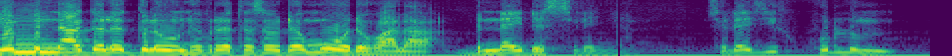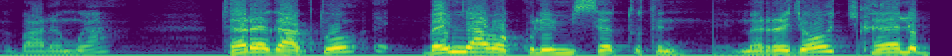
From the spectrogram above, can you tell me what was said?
የምናገለግለውን ህብረተሰብ ደግሞ ወደ ኋላ ብናይ ደስ ይለኛል። ስለዚህ ሁሉም ባለሙያ ተረጋግቶ በእኛ በኩል የሚሰጡትን መረጃዎች ከልብ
